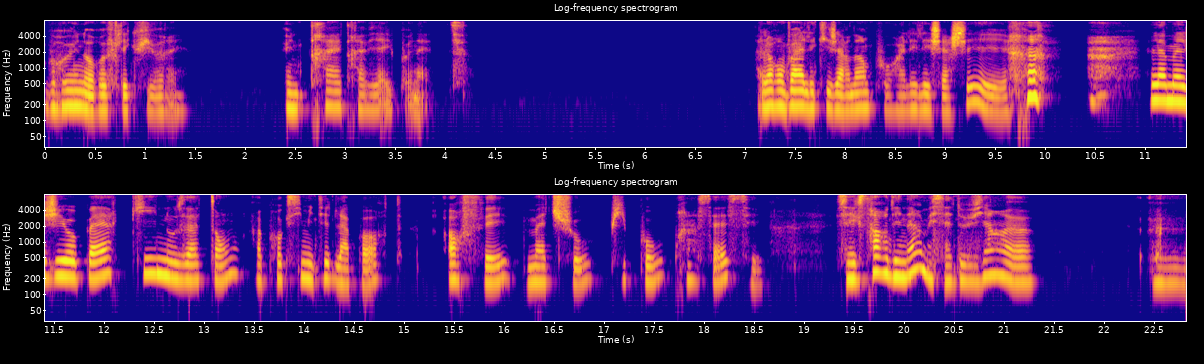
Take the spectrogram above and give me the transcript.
brune au reflet cuivré, une très très vieille ponette. Alors on va à l'équijardin pour aller les chercher et la magie opère qui nous attend à proximité de la porte Orphée, macho, pipeau, princesse. C'est extraordinaire, mais ça devient euh, euh,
